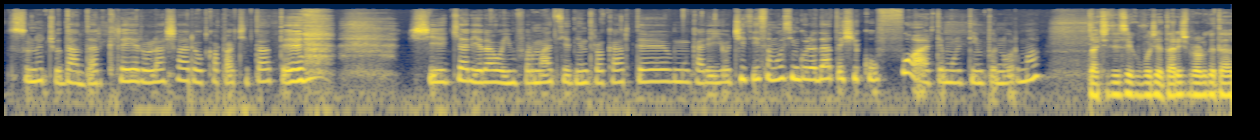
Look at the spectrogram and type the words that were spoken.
sună ciudat, dar creierul așa are o capacitate și chiar era o informație dintr-o carte în care eu citisem o singură dată și cu foarte mult timp în urmă. Dar citise cu voce tare și probabil că te-a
